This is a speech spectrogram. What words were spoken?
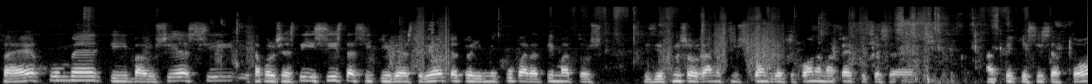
θα έχουμε την παρουσίαση, θα παρουσιαστεί η σύσταση και η δραστηριότητα του ελληνικού παρατήματος της Διεθνούς Οργάνωσης Μουσικών Βιβλιοθηκών, αναφέρθηκε σε, αν πει και εσείς αυτό,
